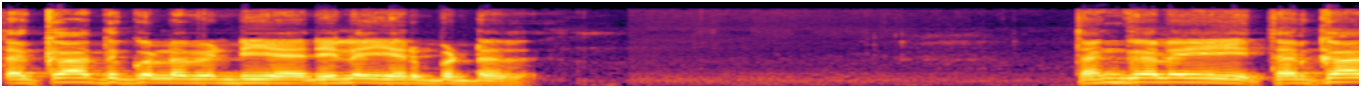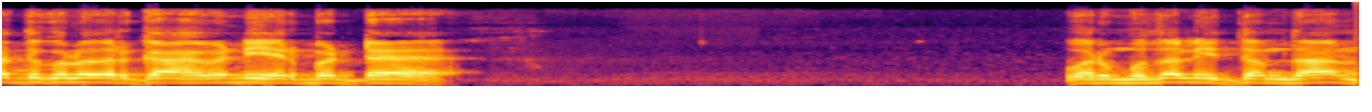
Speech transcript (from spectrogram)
தற்காத்து கொள்ள வேண்டிய நிலை ஏற்பட்டது. தங்களை தற்காத்து கொள்வதற்காக வேண்டி ஏற்பட்ட ஒரு முதல் யுத்தம்தான்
